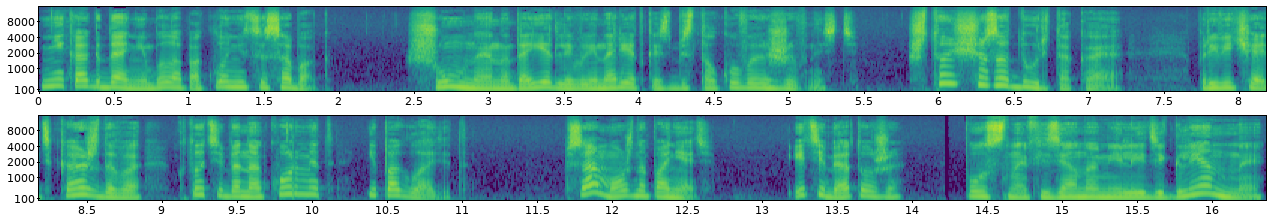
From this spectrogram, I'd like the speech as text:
никогда не была поклонницей собак. Шумная, надоедливая и на редкость бестолковая живность. Что еще за дурь такая? Привечать каждого, кто тебя накормит и погладит. Пса можно понять. И тебя тоже. Постная физиономия леди Гленны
